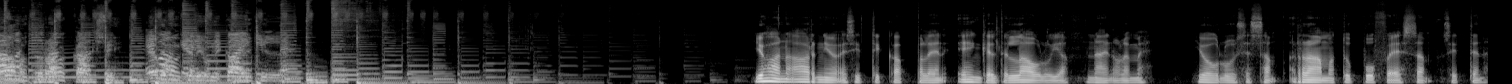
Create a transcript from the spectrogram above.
Raamattu rakkaaksi. Evankeliumi kaikille. Johanna Arnio esitti kappaleen Enkelten laulu ja näin olemme jouluisessa Raamattu-buffeessa sitten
